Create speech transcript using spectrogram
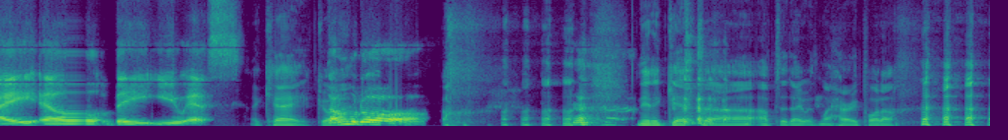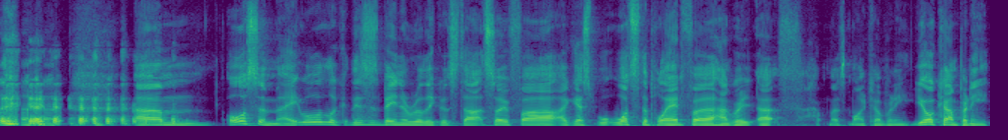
A L B U S. Okay. It. Dumbledore. Need to get uh, up to date with my Harry Potter. um, awesome, mate. Well, look, this has been a really good start so far. I guess. What's the plan for Hungry? Uh, that's my company. Your company,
